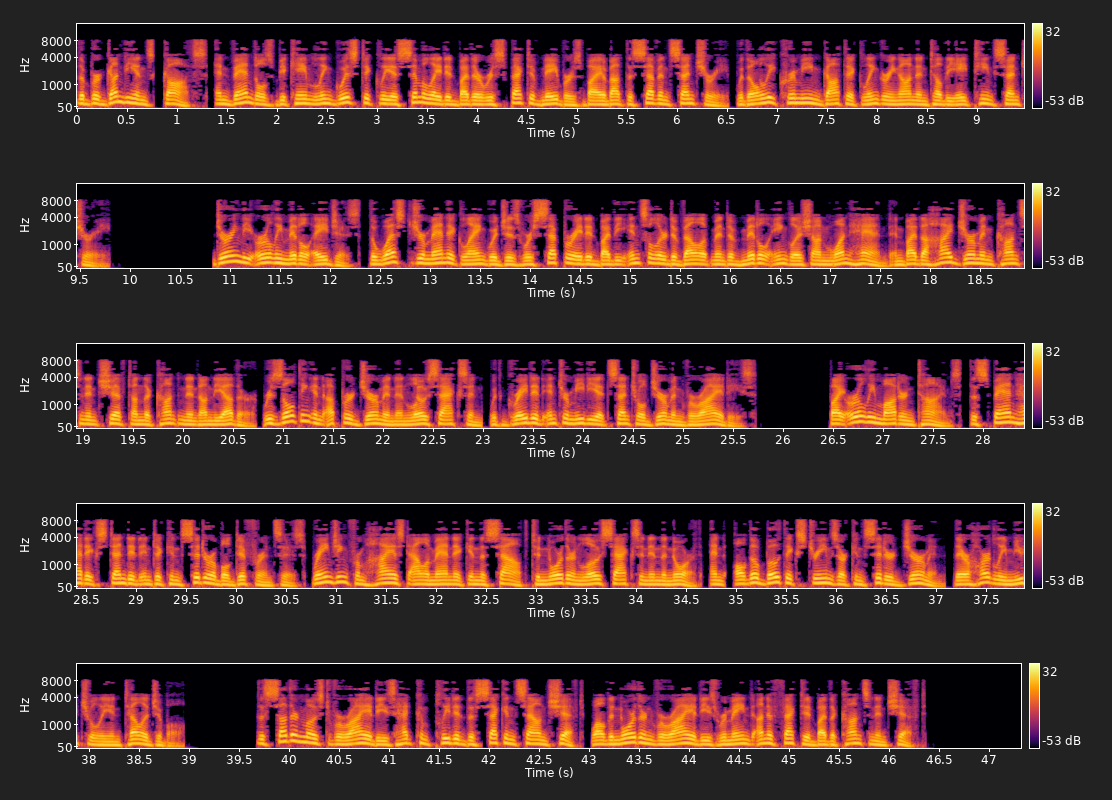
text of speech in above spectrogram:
The Burgundians, Goths, and Vandals became linguistically assimilated by their respective neighbours by about the 7th century, with only Crimean Gothic lingering on until the 18th century. During the early Middle Ages, the West Germanic languages were separated by the insular development of Middle English on one hand and by the High German consonant shift on the continent on the other, resulting in Upper German and Low Saxon, with graded intermediate Central German varieties. By early modern times, the span had extended into considerable differences, ranging from highest Alemannic in the south to northern Low Saxon in the north, and, although both extremes are considered German, they are hardly mutually intelligible. The southernmost varieties had completed the second sound shift, while the northern varieties remained unaffected by the consonant shift.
